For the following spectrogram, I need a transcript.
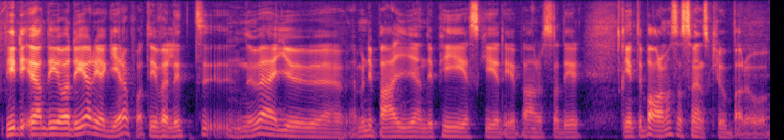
Det är det, det, är det jag reagerar på. Att det är väldigt, mm. Nu är ju men det är Bayern, det är PSG, det är Barca. Det är, det är inte bara en massa svenskklubbar. Och...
